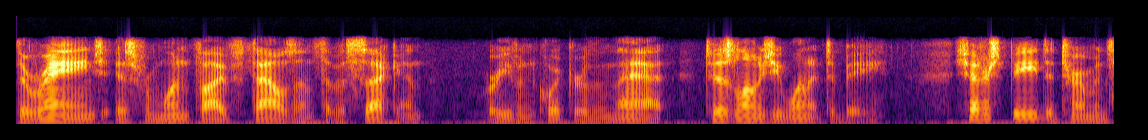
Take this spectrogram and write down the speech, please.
The range is from 1 5 thousandth of a second, or even quicker than that, to as long as you want it to be. Shutter speed determines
